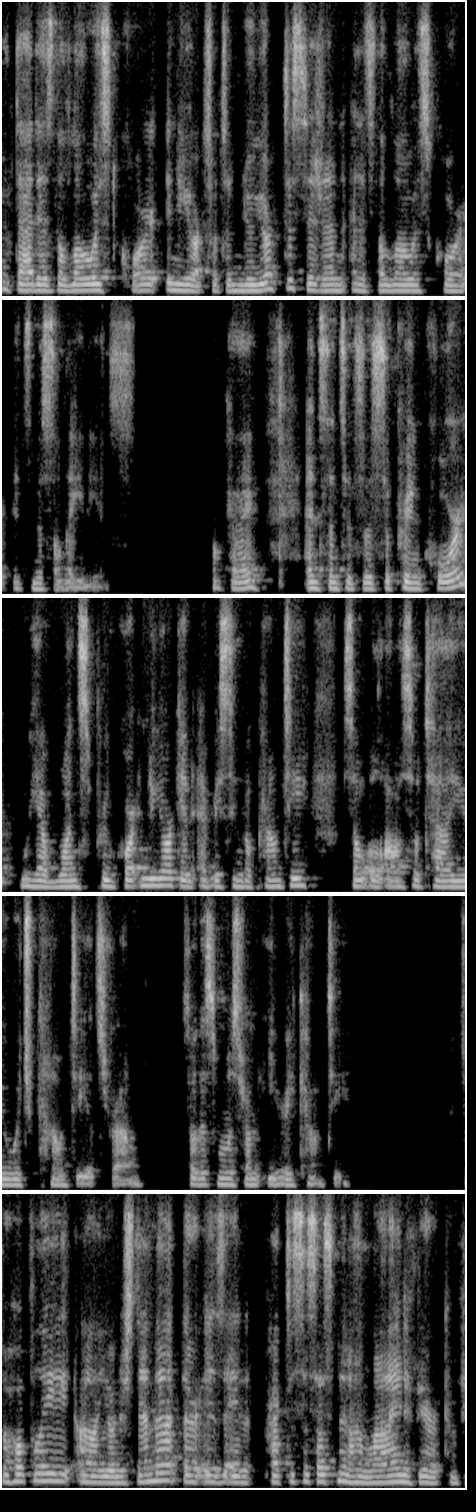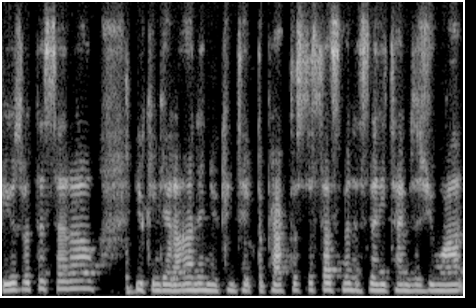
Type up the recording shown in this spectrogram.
that that is the lowest court in New York. So it's a New York decision and it's the lowest court, it's miscellaneous. Okay, and since it's the Supreme Court, we have one Supreme Court in New York in every single county. So it will also tell you which county it's from. So this one was from Erie County. So hopefully uh, you understand that. There is a practice assessment online. If you're confused with this at all, you can get on and you can take the practice assessment as many times as you want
